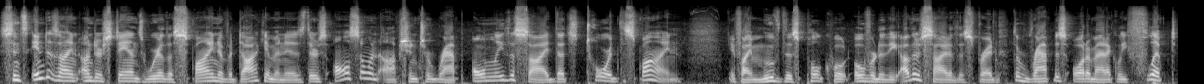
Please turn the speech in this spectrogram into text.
Since InDesign understands where the spine of a document is, there's also an option to wrap only the side that's toward the spine. If I move this pull quote over to the other side of the spread, the wrap is automatically flipped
